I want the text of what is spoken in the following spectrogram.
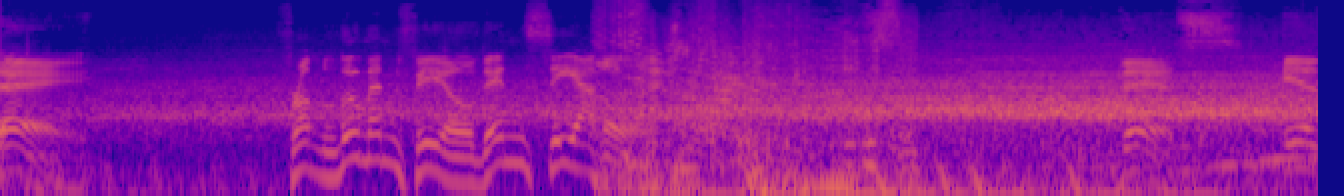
Today, from Lumen Field in Seattle, this is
